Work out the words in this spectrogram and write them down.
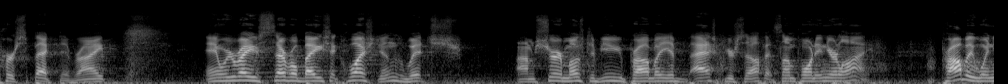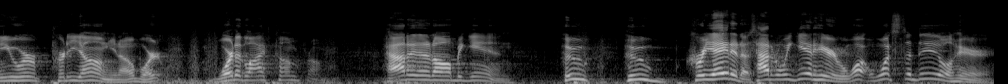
perspective, right? And we raised several basic questions, which I'm sure most of you probably have asked yourself at some point in your life. Probably when you were pretty young, you know, where, where did life come from? How did it all begin? Who, who created us? How did we get here? What, what's the deal here?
